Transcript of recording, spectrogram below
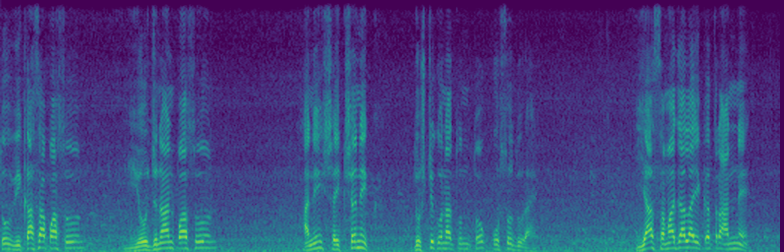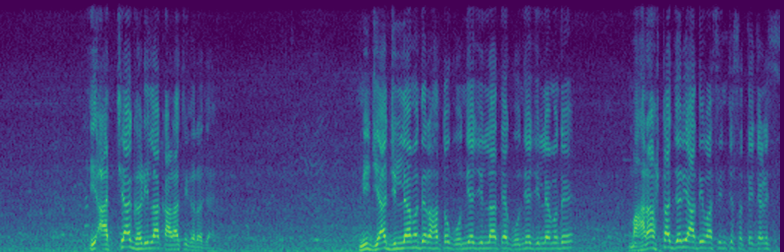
तो विकासापासून योजनांपासून आणि शैक्षणिक दृष्टिकोनातून तो कोसो दूर आहे. या समाजाला एकत्र आणणे ही आजच्या घडीला काळाची गरज आहे. मी ज्या जिल्ह्यामध्ये राहतो गोंदिया जिल्हा त्या गोंदिया जिल्ह्यामध्ये महाराष्ट्रात जरी आदिवासींचे सत्तेचाळीस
